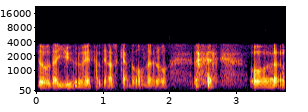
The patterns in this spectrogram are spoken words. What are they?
döda djur och äta deras kadaver. Och, och, eh,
